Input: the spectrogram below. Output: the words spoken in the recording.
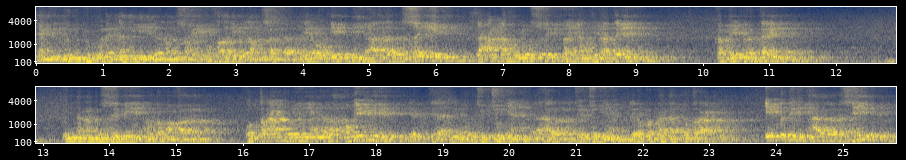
yang ditunjuk oleh Nabi dalam Sahih Bukhari dalam sabda beliau ibni hadza sayyid la'allahu yusrif baina fi'atain kabiratain minal muslimin atau makar putraku ini adalah pemimpin. Dia tidak menyebut cucunya padahal cucunya. Beliau berkata putra ibni ada sayyid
